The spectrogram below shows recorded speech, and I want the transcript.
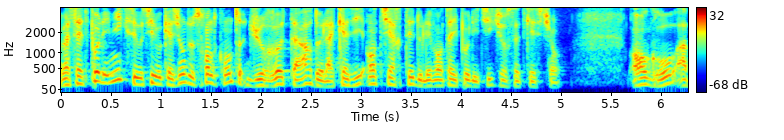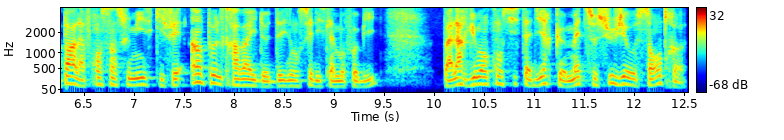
Eh ben, cette polémique, c'est aussi l'occasion de se rendre compte du retard de la quasi-entièreté de l'éventail politique sur cette question. En gros, à part la France insoumise qui fait un peu le travail de dénoncer l'islamophobie, bah, l'argument consiste à dire que mettre ce sujet au centre,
